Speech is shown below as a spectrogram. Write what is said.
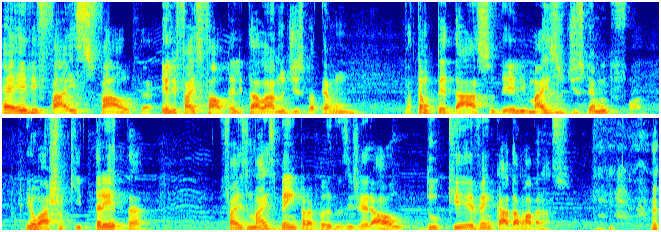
É, ele faz falta. Ele faz falta. Ele tá lá no disco até um, até um pedaço dele, mas o disco é muito foda. Eu acho que treta faz mais bem para bandas em geral do que vem cá dar um abraço.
